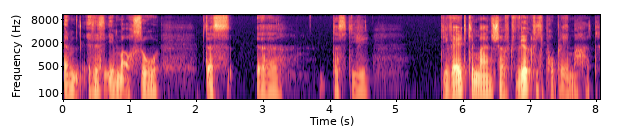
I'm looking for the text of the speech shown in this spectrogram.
ähm, es ist eben auch so, dass, äh, dass die, die Weltgemeinschaft wirklich Probleme hat.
